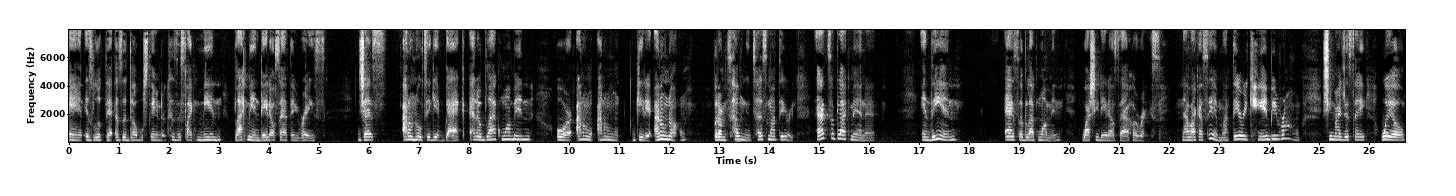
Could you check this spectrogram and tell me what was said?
and is looked at as a double standard because it's like men, black men date outside their race just, I don't know, to get back at a black woman or I don't, I don't get it. I don't know. But I'm telling you, test my theory. Ask a black man that. And then ask a black woman why she date outside her race. Now, like I said, my theory can be wrong. She might just say, well,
